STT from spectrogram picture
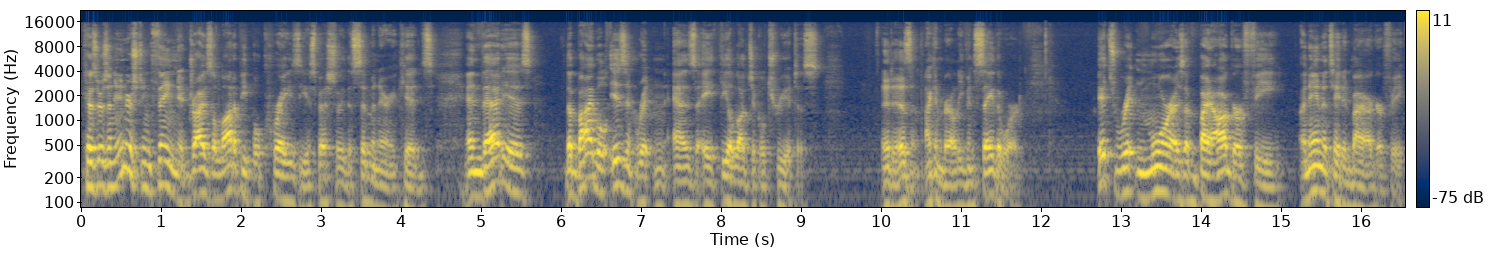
Because there's an interesting thing that drives a lot of people crazy, especially the seminary kids, and that is the Bible isn't written as a theological treatise. It isn't. I can barely even say the word. It's written more as a biography, an annotated biography.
